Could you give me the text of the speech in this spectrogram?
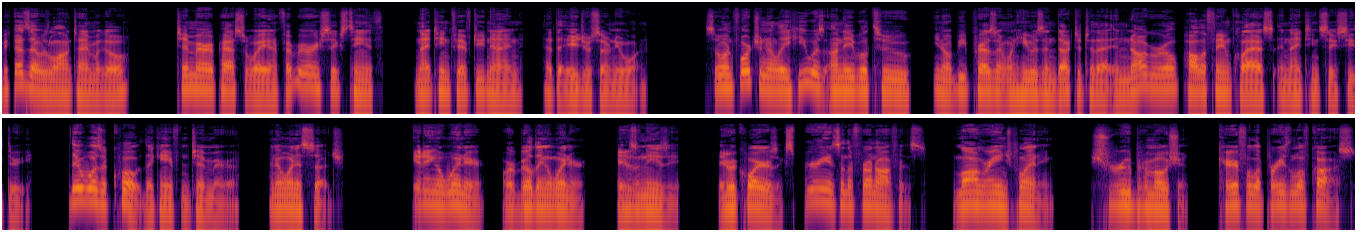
because that was a long time ago, Tim Mara passed away on February 16th, 1959, at the age of 71. So unfortunately, he was unable to, you know, be present when he was inducted to that inaugural Hall of Fame class in 1963. There was a quote that came from Tim Mara, and it went as such Getting a winner or building a winner isn't easy. It requires experience in the front office, long range planning, shrewd promotion, careful appraisal of costs,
